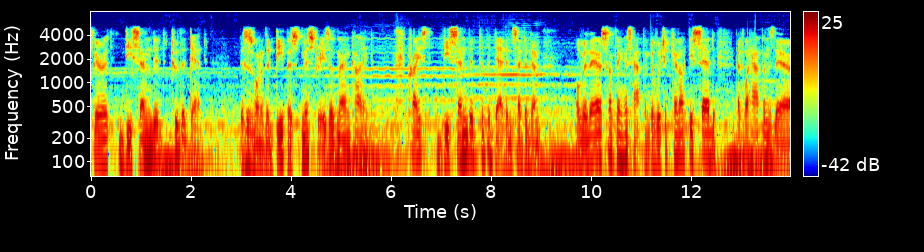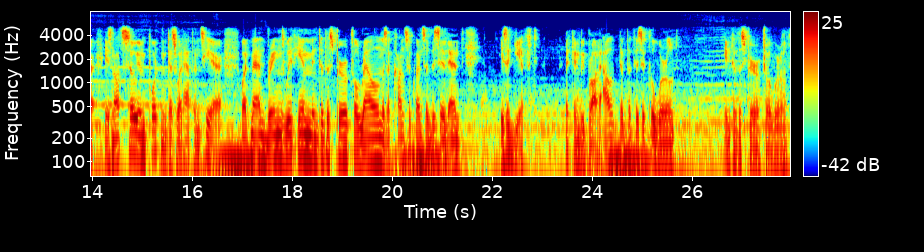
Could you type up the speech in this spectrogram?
Spirit descended to the dead. This is one of the deepest mysteries of mankind. Christ descended to the dead and said to them, over there, something has happened of which it cannot be said that what happens there is not so important as what happens here. What man brings with him into the spiritual realm as a consequence of this event is a gift that can be brought out of the physical world into the spiritual world.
